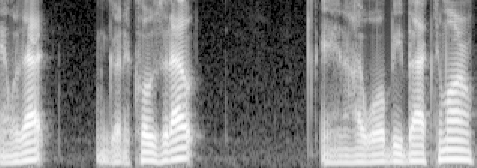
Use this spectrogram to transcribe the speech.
And with that, I'm going to close it out. And I will be back tomorrow.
